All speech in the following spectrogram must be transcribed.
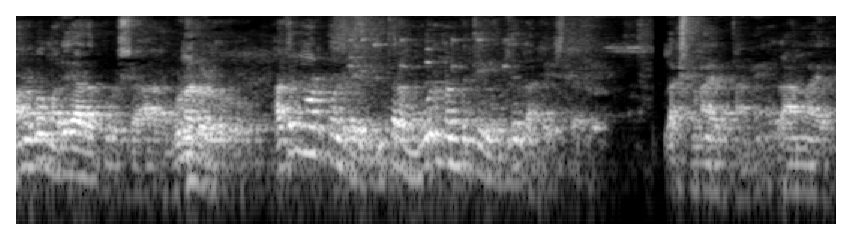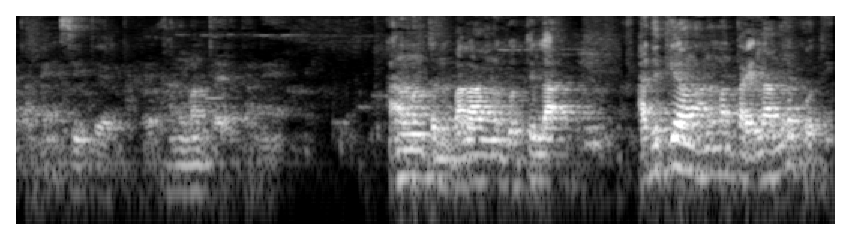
ಅವನೊಬ್ಬ ಮರ್ಯಾದ ಪುರುಷ, ಗುಣಗಳು. ಅದನ್ನು ನೋಡ್ಕೊಂಡ್ರೆ ಈ ಥರ ಮೂಢನಂಬಿಕೆ ಇರಲಿಲ್ಲ ದೇಶದಲ್ಲಿ. ಲಕ್ಷ್ಮಣ ಇರ್ತಾನೆ, ರಾಮ ಇರ್ತಾನೆ, ಸೀತೆ ಇರ್ತಾನೆ, ಹನುಮಂತ ಇರ್ತಾನೆ. ಹನುಮಂತನ ಬಲ ಅವನಿಗೆ ಗೊತ್ತಿಲ್ಲ. ಅದಕ್ಕೆ ಅವನು ಹನುಮಂತ ಇಲ್ಲ ಅಂದರೆ ಕೋತಿ.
